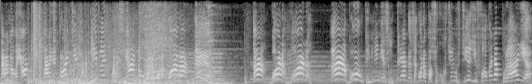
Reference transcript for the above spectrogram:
Para Nova York, para Detroit, para Cleveland, Seattle, para Bora Bora. É... Ah, Bora Bora. Ah, bom, terminei minhas entregas. Agora posso curtir uns dias de folga na praia.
